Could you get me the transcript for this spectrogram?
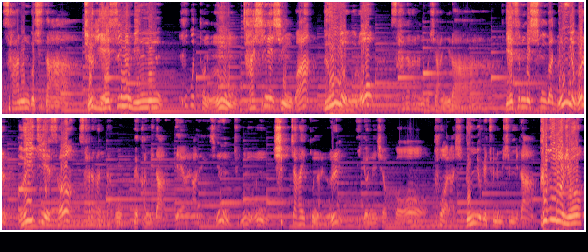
사는 것이다. 즉 예수님을 믿는 후부터는 자신의 신과 능력으로 살아가는 것이 아니라 예수님의 신과 능력을 의지해서 살아간다고 고백합니다. 내 안에 계신 주님은 십자가의 고난을 이겨내셨고 부활하신 능력의 주님이십니다. 그분은요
